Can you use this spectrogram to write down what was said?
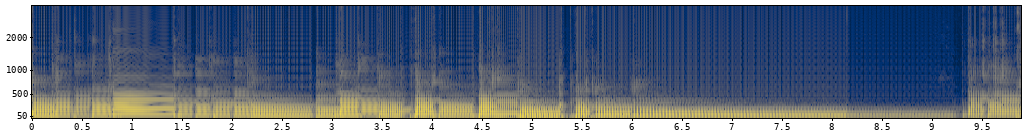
Thank mm -hmm. you. Mm-hmm.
